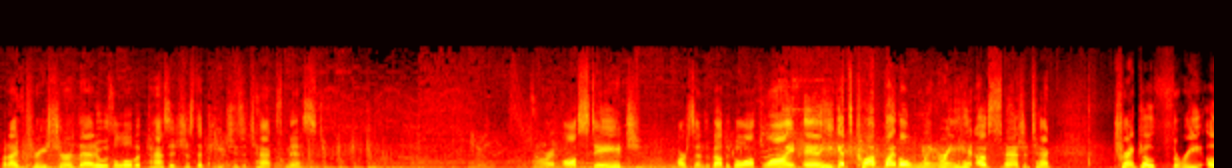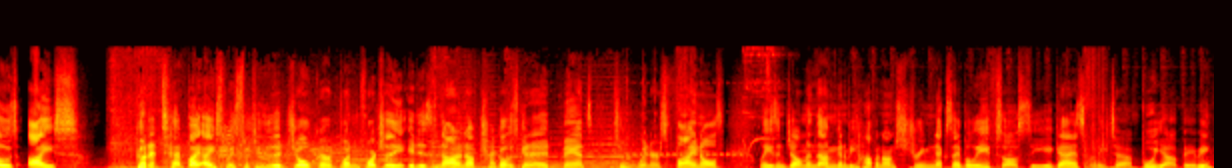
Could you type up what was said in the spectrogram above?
but I'm pretty sure that it was a little bit past. It's just that Pikachu's attacks missed. Alright, off stage. Arsene's about to go offline, and he gets caught by the lingering hit of Smash Attack. Trenko 3-0's Ice. Good attempt by Iceway switching to the Joker, but unfortunately it is not enough. Trenko is going to advance to Winners Finals. Ladies and gentlemen, I'm going to be hopping on stream next, I believe, so I'll see you guys later. Booyah, baby.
